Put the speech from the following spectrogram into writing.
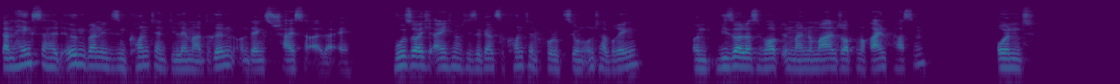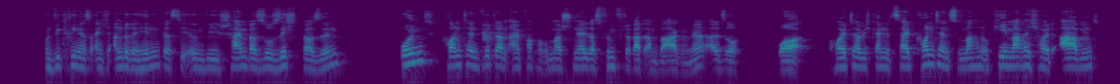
dann hängst du halt irgendwann in diesem Content-Dilemma drin und denkst, scheiße, Alter, ey, wo soll ich eigentlich noch diese ganze Content-Produktion unterbringen? Und wie soll das überhaupt in meinen normalen Job noch reinpassen? Und, und wie kriegen das eigentlich andere hin, dass sie irgendwie scheinbar so sichtbar sind? Und Content wird dann einfach auch immer schnell das fünfte Rad am Wagen. Ne? Also, boah, heute habe ich keine Zeit, Content zu machen. Okay, mache ich heute Abend.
